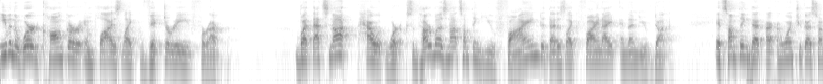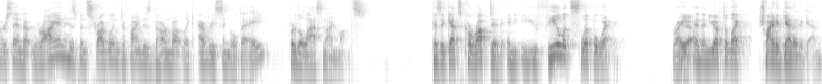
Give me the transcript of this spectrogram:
even the word conquer implies like victory forever. But that's not how it works. Dharma is not something you find that is like finite and then you've done it. It's something hmm. that I, I want you guys to understand that Ryan has been struggling to find his Dharma like every single day for the last nine months. Because it gets corrupted and you feel it slip away. Right. Yeah. And then you have to like try to get it again.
